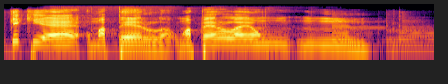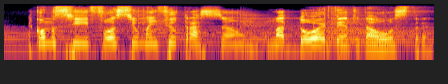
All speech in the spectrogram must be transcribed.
O que, que é uma pérola? Uma pérola é um, um. É como se fosse uma infiltração, uma dor dentro da ostra.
